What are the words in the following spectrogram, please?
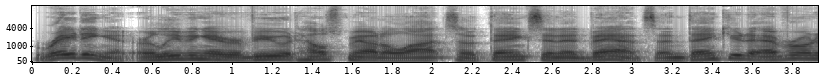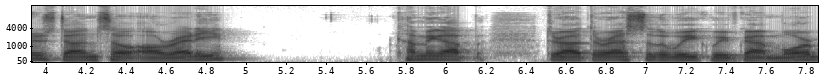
rating it or leaving a review. It helps me out a lot, so thanks in advance. And thank you to everyone who's done so already. Coming up throughout the rest of the week, we've got more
